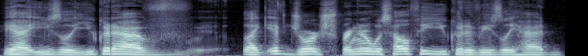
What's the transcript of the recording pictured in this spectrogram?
yeah, easily you could have like if George Springer was healthy, you could have easily had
